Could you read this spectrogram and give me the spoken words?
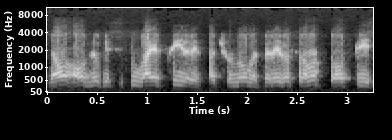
no? Ovvio che se tu vai a scrivere, faccio un nome per Eros Ramazzotti, eh,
